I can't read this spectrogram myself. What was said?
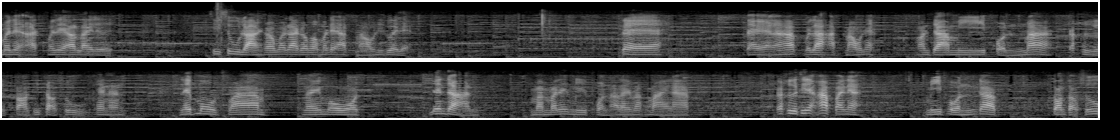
ไม่ได้อัดไม่ได้อะไรเลย ที่สู้ร้านเขาไม่ได้ก็เพราะไม่ได้อัดเมาส์นี่ด้วยแหละ แต่ แต่นะครับ เวลาอัดเมาส์เนี่ย มันจะมีผลมากก็คือตอนที่ต่อสู้แค่นั้น ในโหมดฟาร์ม ในโหมดเล่นด่าน มันไม่ได้มีผลอะไรมากมายนะครับ ก็คือที่อัพไปเนี่ย มีผลกับตอนต่อสู้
